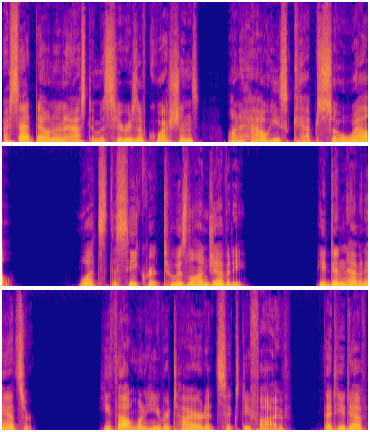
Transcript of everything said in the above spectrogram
I sat down and asked him a series of questions on how he's kept so well. What's the secret to his longevity? He didn't have an answer. He thought when he retired at 65 that he'd have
